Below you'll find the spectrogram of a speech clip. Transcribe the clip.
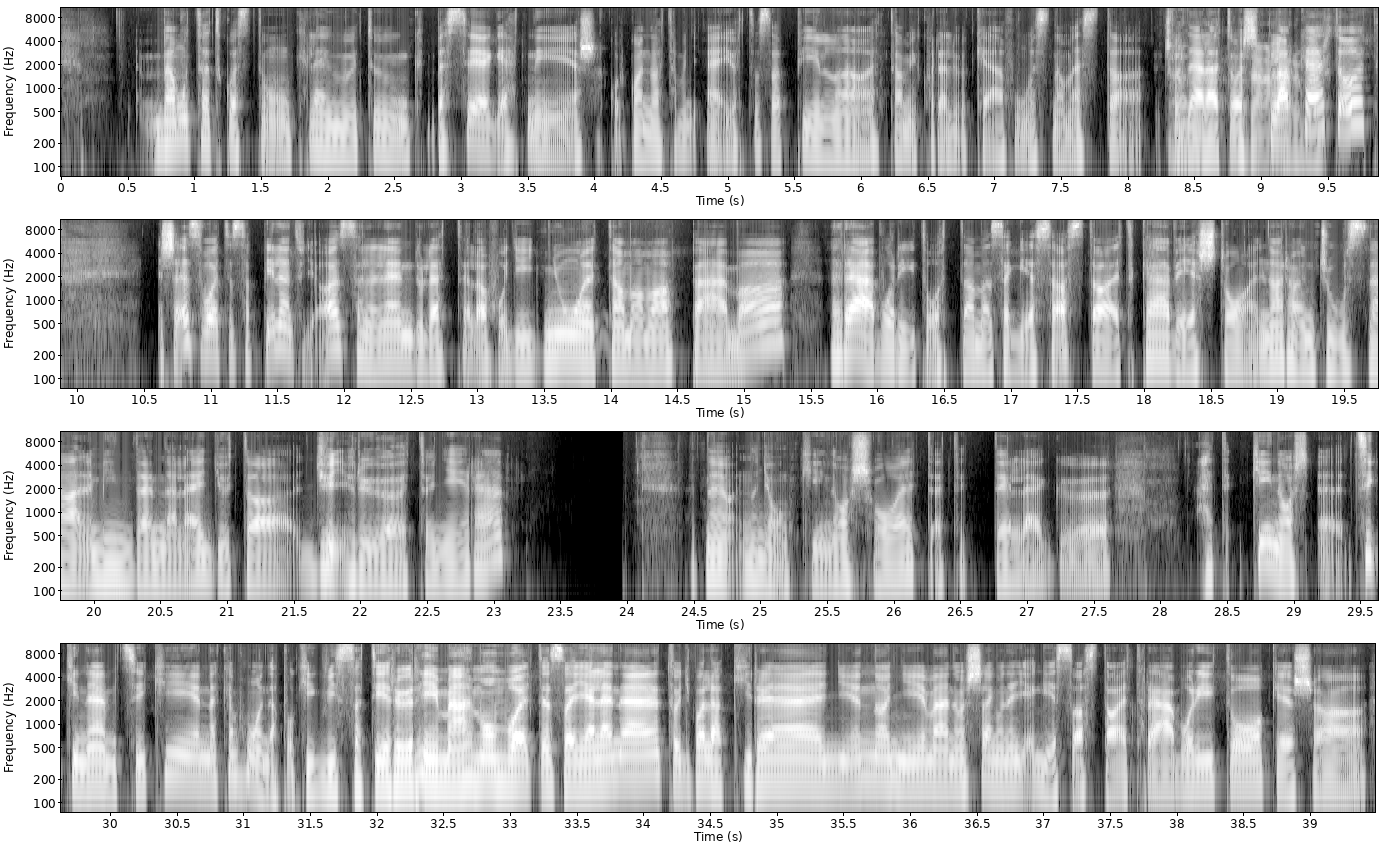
bemutatkoztunk, leültünk beszélgetni, és akkor gondoltam, hogy eljött az a pillanat, amikor elő kell húznom ezt a csodálatos a, plakátot, és ez volt az a pillanat, hogy azzal a lendülettel, ahogy így nyúltam a mappába, ráborítottam az egész asztalt, kávéstól, narancsúzzal, mindennel együtt a gyönyörű öltönyére. Hát nagyon, nagyon kínos volt, tehát hogy tényleg hát kínos, ciki nem ciki, nekem hónapokig visszatérő rémálmom volt ez a jelenet, hogy valakire egy ilyen nagy nyilvánosságon egy egész asztalt ráborítok, és a,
